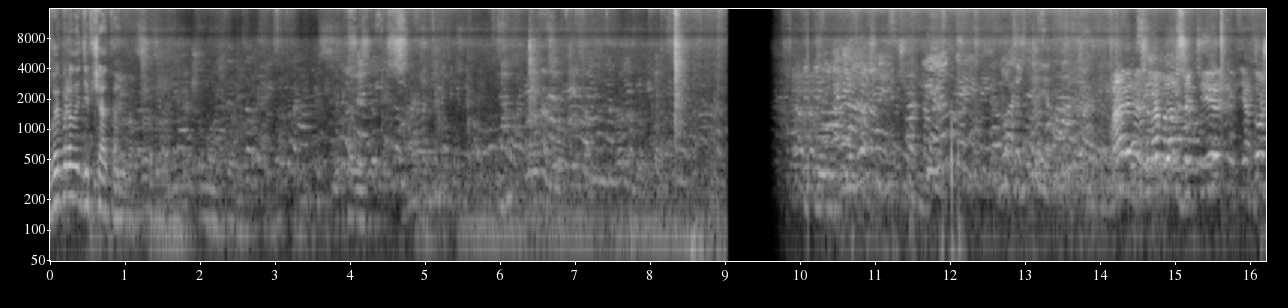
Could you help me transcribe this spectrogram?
Вибрали дівчата? Правильно живемо раз в житті. Я теж,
